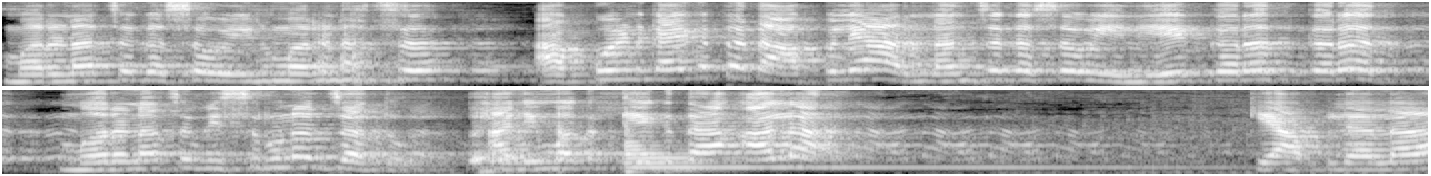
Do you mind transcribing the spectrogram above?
मरणाचं कसं होईल? मरणाचं आपण काय करतात? आपल्या हरणांचं कसं होईल? हे करत करत मरणाचं विसरूनच जातो. आणि मग एकदा आला की आपल्याला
